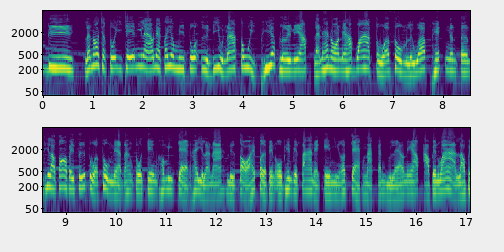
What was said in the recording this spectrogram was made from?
ตรดี และนอกจากตัว EJ นี่แล้วเนี่ยก็ยังมีตัวอื่นที่อยู่หน้าตู้อีกเพียบเลยเนี่ยครับ และแน่นอนนะครับว่าตั๋วสุ่มหรือว่าเพชรเงินเติมที่เราต้องเอาไปซื้อตั๋วสุ่มเนี่ยทางตัวเกมเขามีแจกให้อยู่แล้วนะ หรือต่อให้เปิดเป็น Open Beta เนี่ยเกมนี้เขาแจกหนักกันอยู่แล้วนะครับ เอาเป็นว่าเราไป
